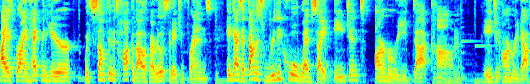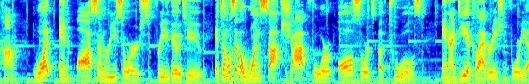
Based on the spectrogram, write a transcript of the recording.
Hi, it's Brian Heckman here with something to talk about with my real estate agent friends. Hey guys, I found this really cool website, agentarmory.com. Agentarmory.com. What an awesome resource for you to go to. It's almost like a one stop shop for all sorts of tools and idea collaboration for you.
